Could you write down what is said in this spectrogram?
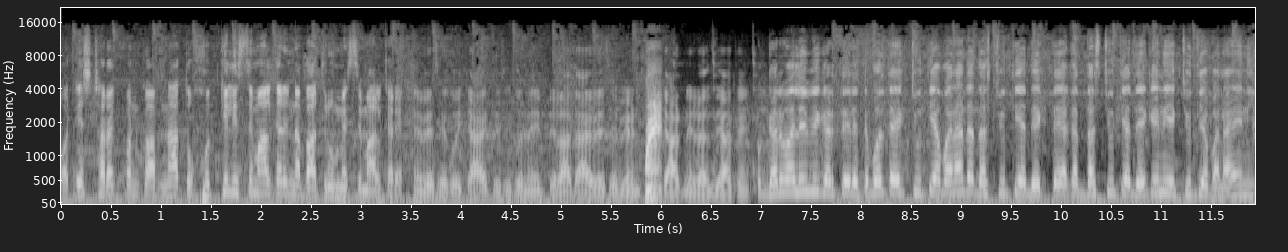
और इस ठरकपन को आप ना तो खुद के लिए इस्तेमाल करें ना बाथरूम में इस्तेमाल करें। वैसे कोई चाय किसी को नहीं पिलाता है वैसे भेड़ चाटने लग जाते हैं। घर वाले भी करते रहते बोलते एक चूतिया बना था दस चूतिया देखते हैं अगर दस चूतिया देखे नहीं एक चूतिया बनाए नहीं।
